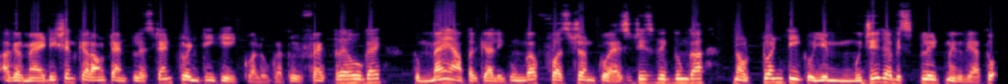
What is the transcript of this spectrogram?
अगर मैं एडिशन कराऊं, टेन प्लस टेन ट्वेंटी के इक्वल होगा तो ये फैक्टर हो गए। तो मैं यहाँ पर क्या लिखूँगा? फ़र्स्ट टर्म को एज इट इज़ लिख दूँगा। नाउ ट्वेंटी को ये मुझे जब स्प्लिट मिल गया तो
